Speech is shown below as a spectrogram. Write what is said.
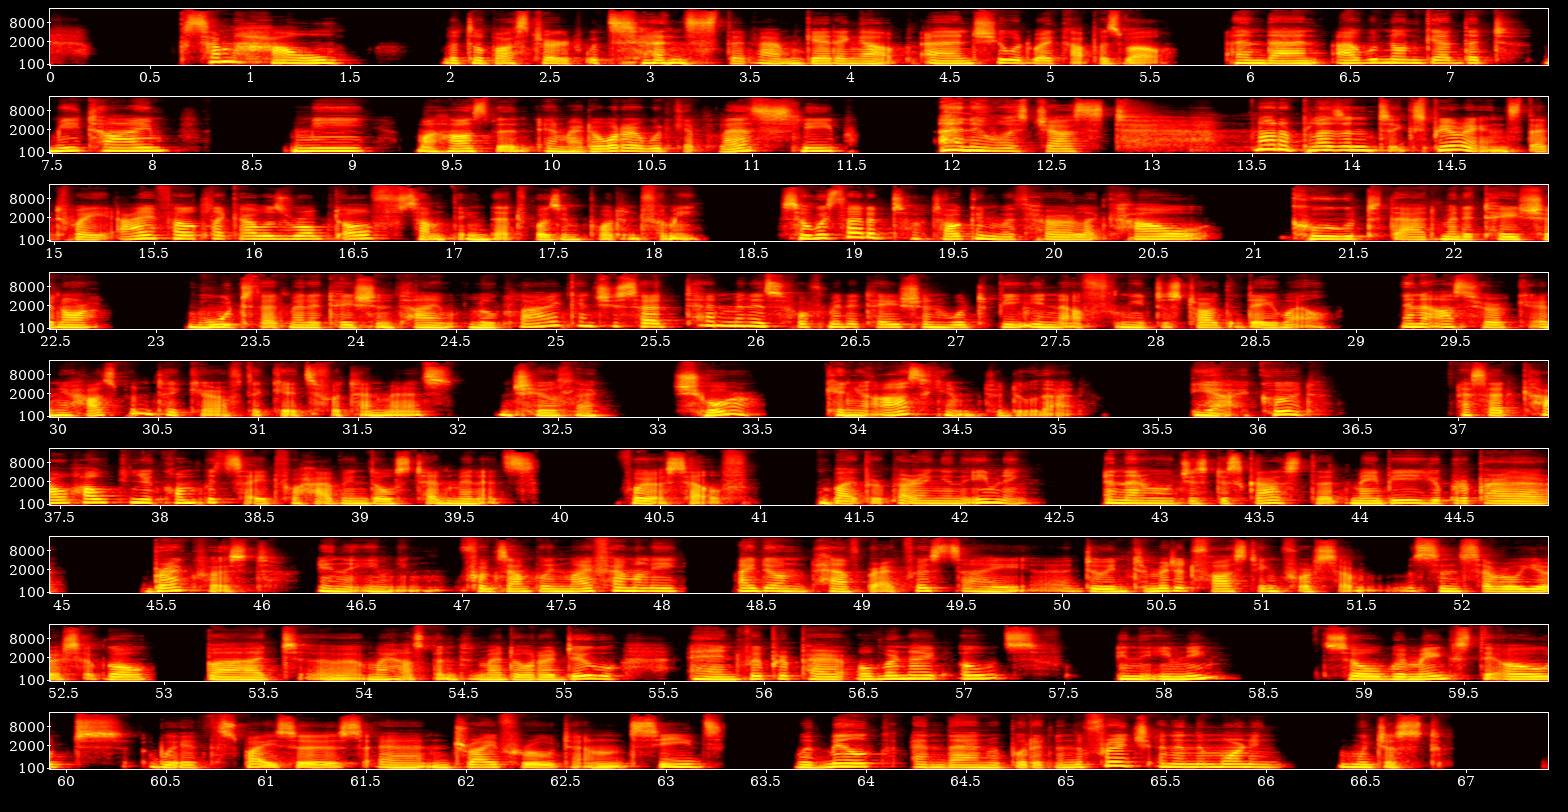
somehow little bastard would sense that i'm getting up and she would wake up as well. And then I would not get that me time me, my husband, and my daughter would get less sleep. And it was just not a pleasant experience that way. I felt like I was robbed of something that was important for me. So we started t- talking with her, like, how could that meditation or would that meditation time look like? And she said 10 minutes of meditation would be enough for me to start the day well. And I asked her, Can your husband take care of the kids for 10 minutes? And she was like, Sure. Can you ask him to do that? Yeah, I could. I said, How, how can you compensate for having those 10 minutes for yourself by preparing in the evening? And then we just discussed that maybe you prepare breakfast in the evening. For example, in my family, I don't have breakfast. I uh, do intermittent fasting for some since several years ago, but uh, my husband and my daughter do, and we prepare overnight oats in the evening. So we mix the oats with spices and dry fruit and seeds with milk, and then we put it in the fridge. And in the morning, we just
